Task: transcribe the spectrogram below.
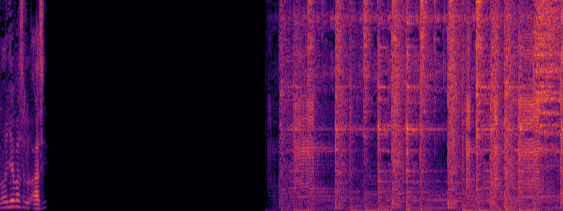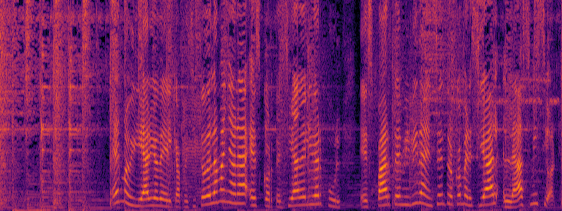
No, llévaselo así. El mobiliario del cafecito de la mañana es cortesía de Liverpool. Es parte de mi vida en Centro Comercial Las Misiones.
